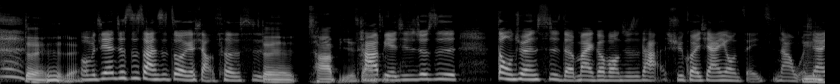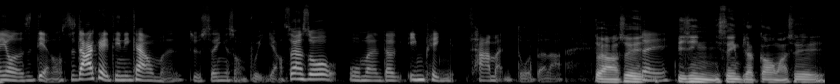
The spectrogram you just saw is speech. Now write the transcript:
对对对，我们今天就是算是做一个小测试，对，差别差别其实就是动圈式的麦克风，就是他徐奎现在用这一支，那我现在用的是电容式，嗯、大家可以听听看，我们就声音有什么不一样。虽然说我们的音频差蛮多的啦，对啊，所以毕竟你声音比较高嘛，所以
